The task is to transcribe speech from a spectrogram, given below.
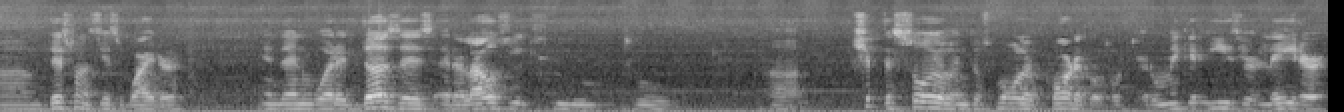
Um, this one's just wider. And then what it does is it allows you to, to uh, chip the soil into smaller particles, which it'll make it easier later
